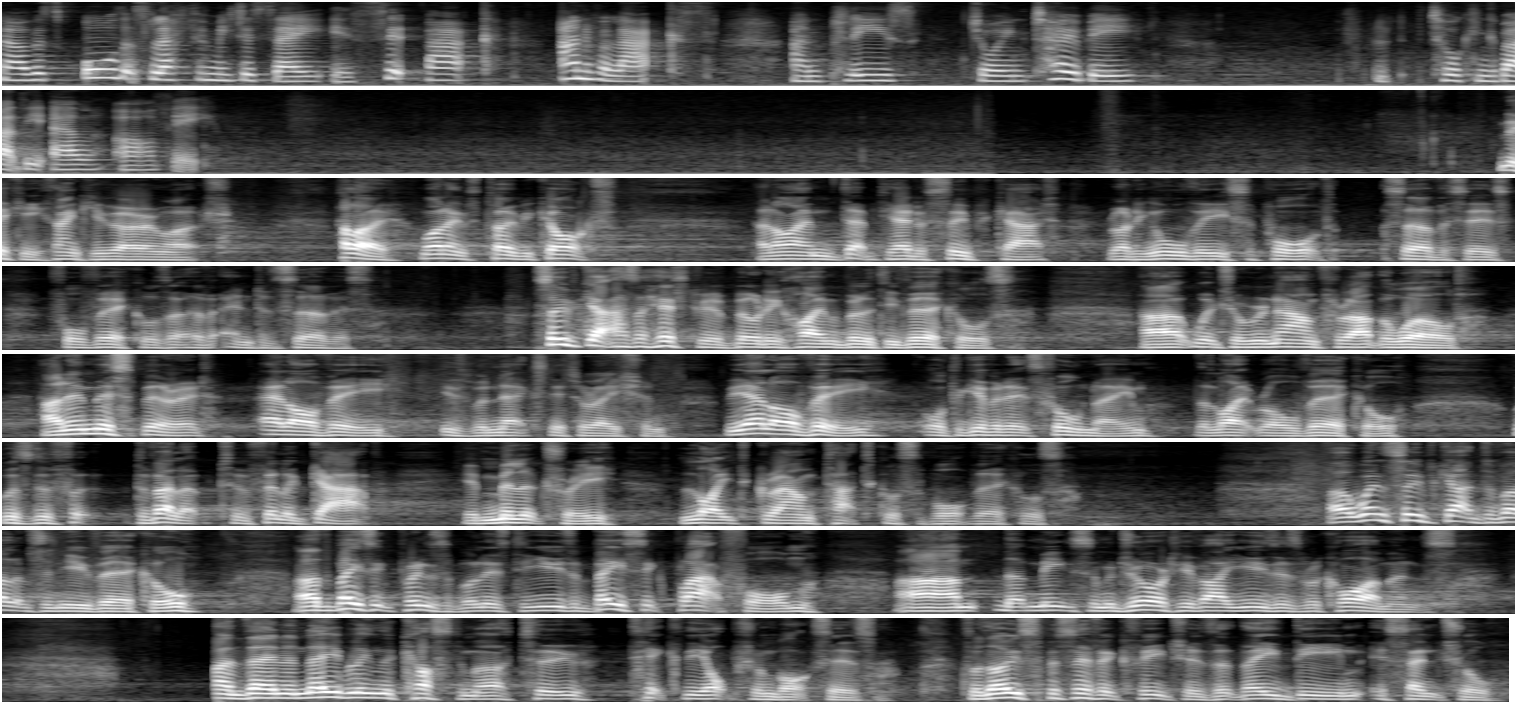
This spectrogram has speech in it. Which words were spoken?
Now that's all that's left for me to say is sit back and relax and please join Toby talking about the LRV. Nikki, thank you very much. Hello, my name's Toby Cox and I'm Deputy Head of Supacat running all the support services for vehicles that have entered service. Supacat has a history of building high mobility vehicles uh, which are renowned throughout the world and in this spirit LRV is the next iteration. The LRV, or to give it its full name, the light role vehicle, was de developed to fill a gap in military light ground tactical support vehicles. Uh, when Supacat develops a new vehicle, uh, the basic principle is to use a basic platform um, that meets the majority of our users' requirements and then enabling the customer to tick the option boxes for those specific features that they deem essential.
